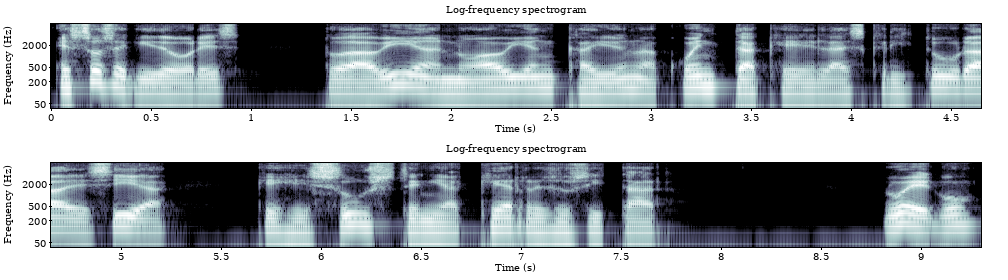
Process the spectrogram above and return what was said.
Estos seguidores todavía no habían caído en la cuenta que la escritura decía que Jesús tenía que resucitar. Luego,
